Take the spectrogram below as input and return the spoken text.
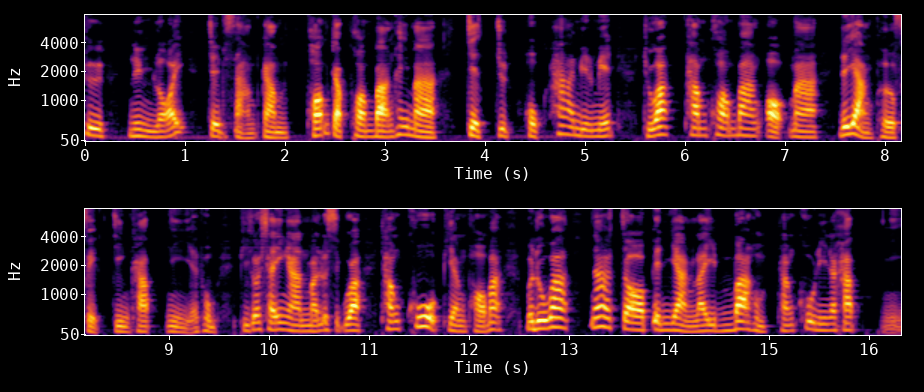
คือ 173 กรัม พร้อมกับความบางให้มา 7.65มิลลิเมตรถือว่าทำความบางออกมาได้อย่างเพอร์เฟกจริงครับ นี่นะผมพี่ก็ใช้งานมารู้สึกว่าทั้งคู่เพียงพอมาก มาดูว่าหน้าจอเป็นอย่างไรบ้างผมทั้งคู่นี้นะครับ นี่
